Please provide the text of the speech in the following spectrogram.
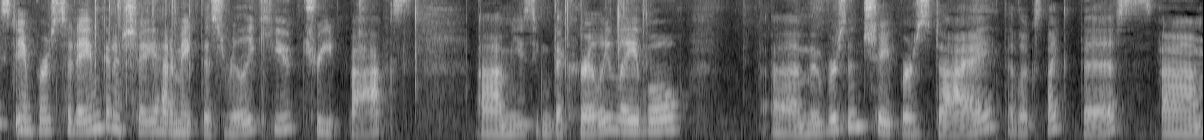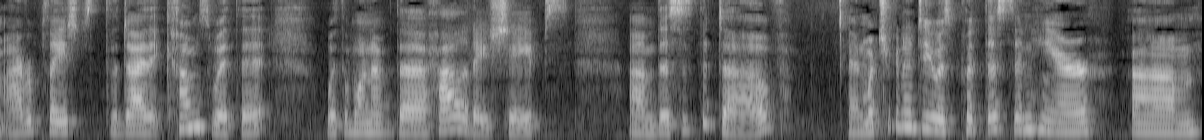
Stampers, today I'm going to show you how to make this really cute treat box um, using the Curly Label uh, Movers and Shapers die that looks like this. Um, I replaced the die that comes with it with one of the holiday shapes. Um, this is the dove and what you're going to do is put this in here um,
